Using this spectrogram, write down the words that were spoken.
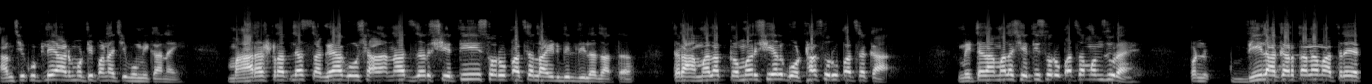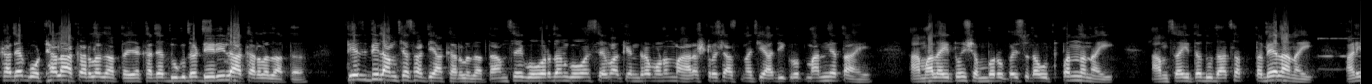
आमची कुठलीही आडमोठीपणाची भूमिका नाही. महाराष्ट्रातल्या सगळ्या गोशाळांना जर शेती स्वरूपाचं लाइट बिल दिलं जातं तर आम्हाला कमर्शियल गोठा स्वरूपाचं का? मीटर आम्हाला शेती स्वरूपाचा मंजूर आहे. पण बिल आकारताना मात्र एखाद्या गोठ्याला आकारलं जातं एखाद्या दुग्ध डेअरीला आकारलं जातं. तेच बिल आमच्यासाठी आकारलं जातं. आमचं हे गोवर्धन गोवन सेवा केंद्र म्हणून महाराष्ट्र शासनाची अधिकृत मान्यता आहे. आम्हाला इथून शंभर रुपये सुद्धा उत्पन्न नाही. आमचा इथं दुधाचा तबेला नाही. आणि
